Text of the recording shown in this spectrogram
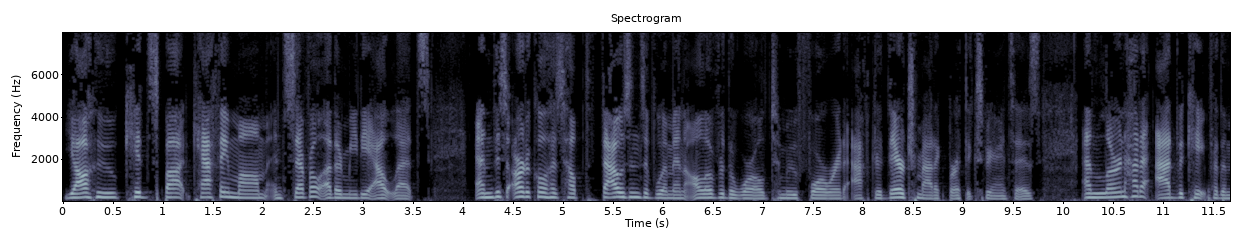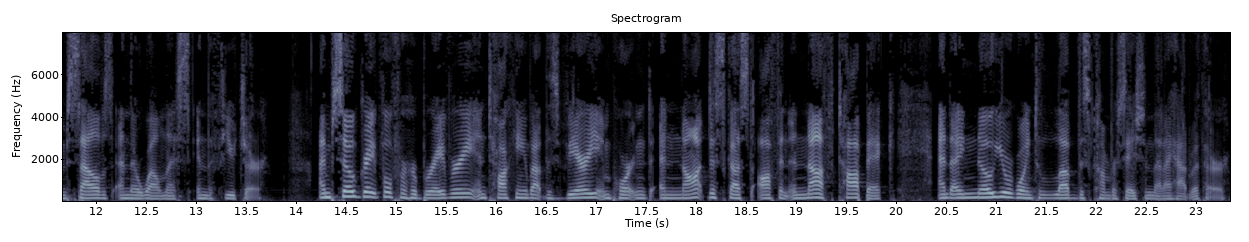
Yahoo, KidSpot, Cafe Mom, and several other media outlets. And this article has helped thousands of women all over the world to move forward after their traumatic birth experiences and learn how to advocate for themselves and their wellness in the future. I'm so grateful for her bravery in talking about this very important and not discussed often enough topic, and I know you are going to love this conversation that I had with her.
